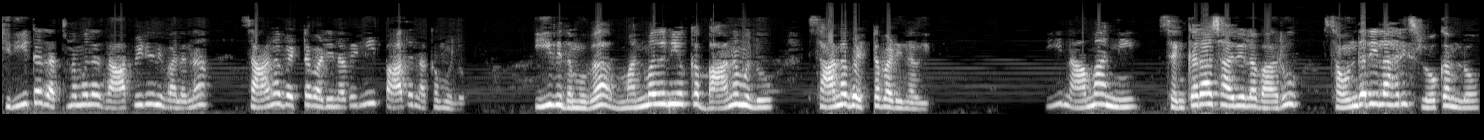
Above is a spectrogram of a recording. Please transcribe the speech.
కిరీట రత్నముల రాపిడిని వలన సానబెట్టబడినవి నీ పాద నఖములు. ఈ విధముగా మన్మధుని యొక్క బాణములు సానబెట్టబడినవి. ఈ నామాన్ని శంకరాచార్యుల వారు సౌందర్యలహరి శ్లోకంలో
